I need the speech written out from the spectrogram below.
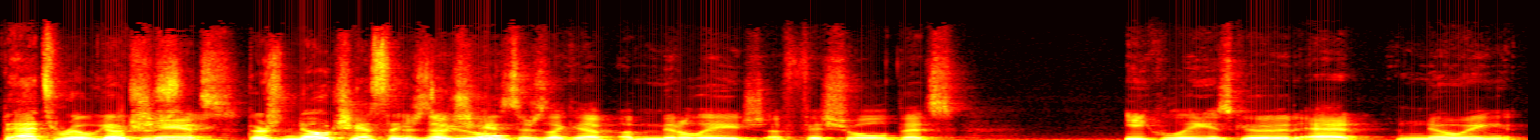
that's really No interesting chance. there's no chance they There's do no chance there's like a, a middle-aged official that's equally as good at knowing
